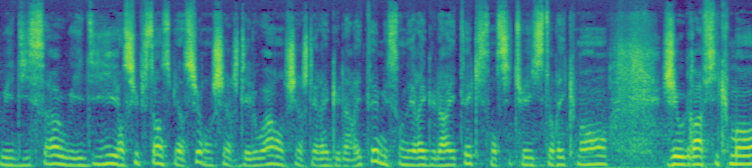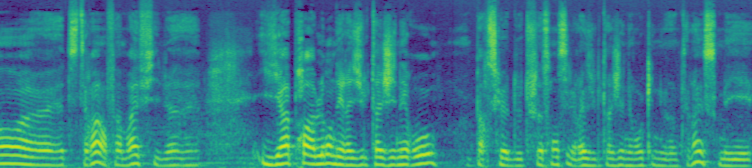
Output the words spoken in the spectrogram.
où il dit ça, où il dit, en substance, bien sûr, on cherche des lois, on cherche des régularités, mais ce sont des régularités qui sont situées historiquement, géographiquement, euh, etc. Enfin bref, euh, il, y a probablement des résultats généraux, parce que de toute façon, c'est les résultats généraux qui nous intéressent, mais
